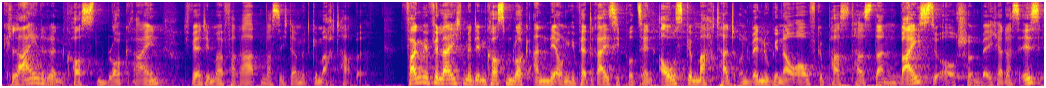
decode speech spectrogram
kleineren Kostenblock rein. Ich werde dir mal verraten, was ich damit gemacht habe. Fangen wir vielleicht mit dem Kostenblock an, der ungefähr 30% ausgemacht hat. Und wenn du genau aufgepasst hast, dann weißt du auch schon, welcher das ist.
